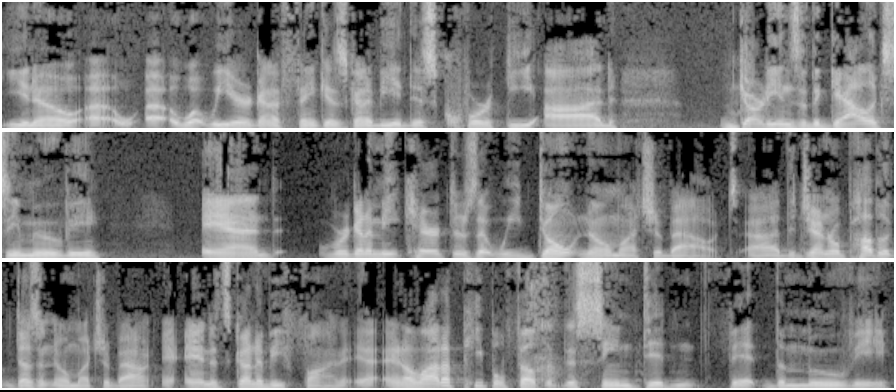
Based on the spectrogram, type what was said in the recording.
you know uh, uh, what we are going to think is going to be this quirky, odd Guardians of the Galaxy movie, and we're going to meet characters that we don't know much about. Uh, the general public doesn't know much about, and it's going to be fun. And a lot of people felt that this scene didn't fit the movie.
